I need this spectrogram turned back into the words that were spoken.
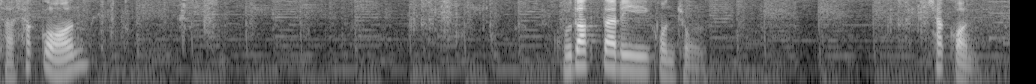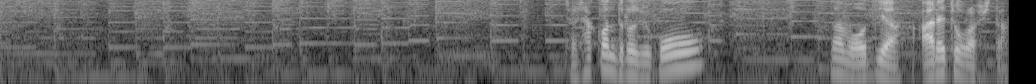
자 사건. 구닥다리 권총. 샷건. 자 샷건 들어주고 그 다음 어디야 아래쪽으로 합시다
